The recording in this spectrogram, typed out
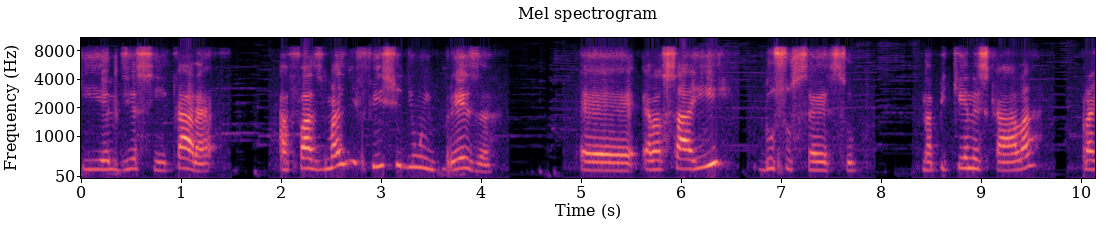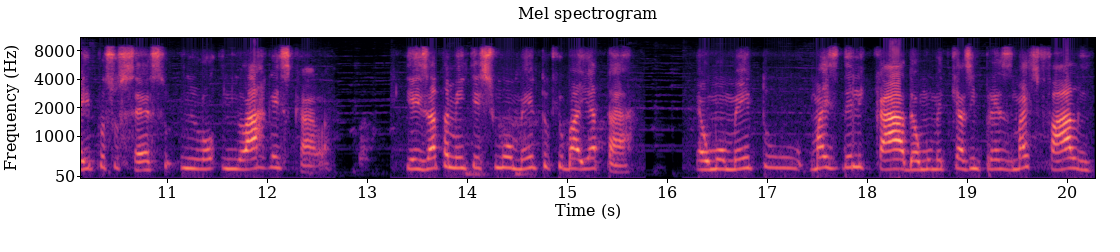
Que ele dizia assim, cara, a fase mais difícil de uma empresa é, ela sair do sucesso na pequena escala para ir para o sucesso em, em, larga escala. E é exatamente esse momento que o Bahia está. É o momento mais delicado, é o momento que as empresas mais falem,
